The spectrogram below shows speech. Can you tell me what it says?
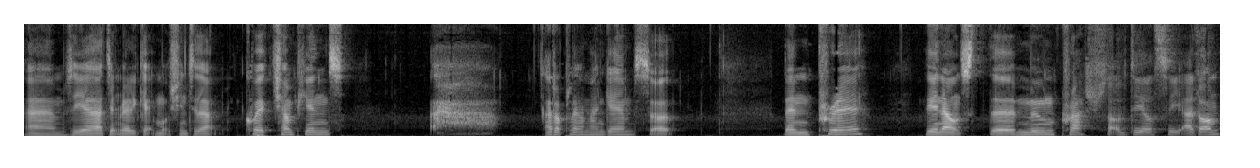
Um, so yeah, I didn't really get much into that. Quake Champions, I don't play online games, so then Prey, they announced the Mooncrash sort of DLC add-on,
